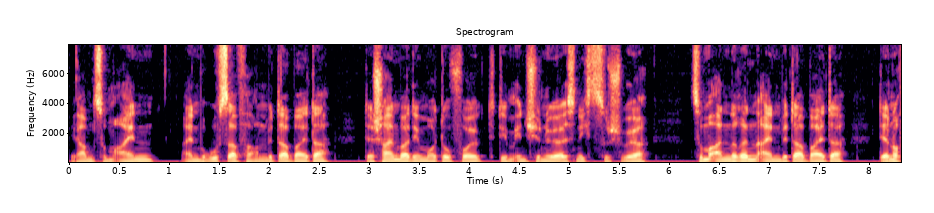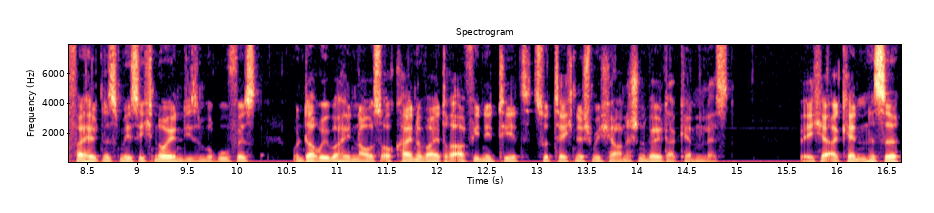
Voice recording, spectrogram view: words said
Wir haben zum einen einen berufserfahrenen Mitarbeiter, der scheinbar dem Motto folgt, dem Ingenieur ist nichts zu schwör, zum anderen einen Mitarbeiter, der noch verhältnismäßig neu in diesem Beruf ist und darüber hinaus auch keine weitere Affinität zur technisch-mechanischen Welt erkennen lässt. Welche Erkenntnisse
